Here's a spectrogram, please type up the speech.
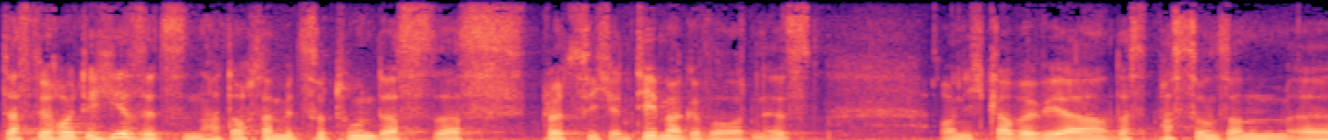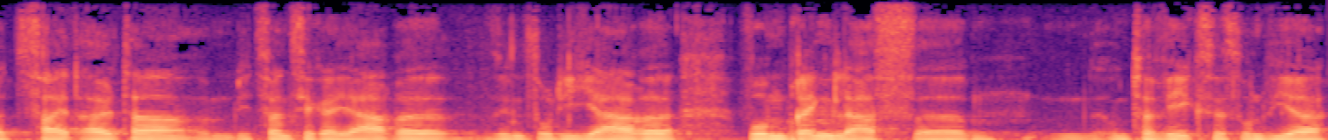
dass wir heute hier sitzen, hat auch damit zu tun, dass das plötzlich ein Thema geworden ist. Und ich glaube, wir, das passt zu unserem äh, Zeitalter. Die 20er Jahre sind so die Jahre, wo ein Brennglas äh, unterwegs ist und wir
